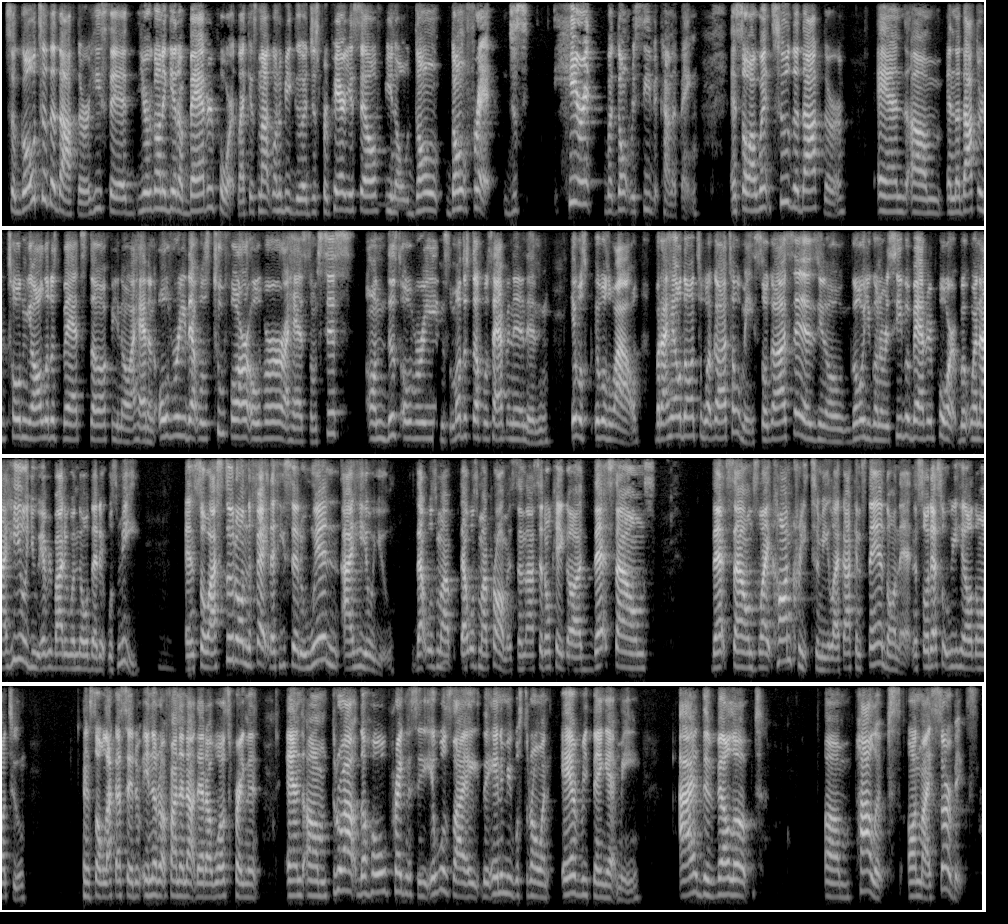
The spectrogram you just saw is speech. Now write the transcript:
to go to the doctor. He said you're going to get a bad report. Like it's not going to be good. Just prepare yourself you know don't don't fret. Just hear it but don't receive it kind of thing. And so i went to the doctor and um and the doctor told me all of this bad stuff. You know i had an ovary that was too far over. I had some cysts on this ovary and some other stuff was happening and it was it was wild but i held on to what god told me. So god says you know go you're going to receive a bad report but when i heal you everybody will know that it was me. Mm. and so i stood on the fact that he said when i heal you that was my that was my promise. And i said okay god that sounds that sounds like concrete to me like i can stand on that. And so that's what we held on to. And so like i said ended up finding out that i was pregnant and um, throughout the whole pregnancy, it was like the enemy was throwing everything at me. I developed um, polyps on my cervix.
